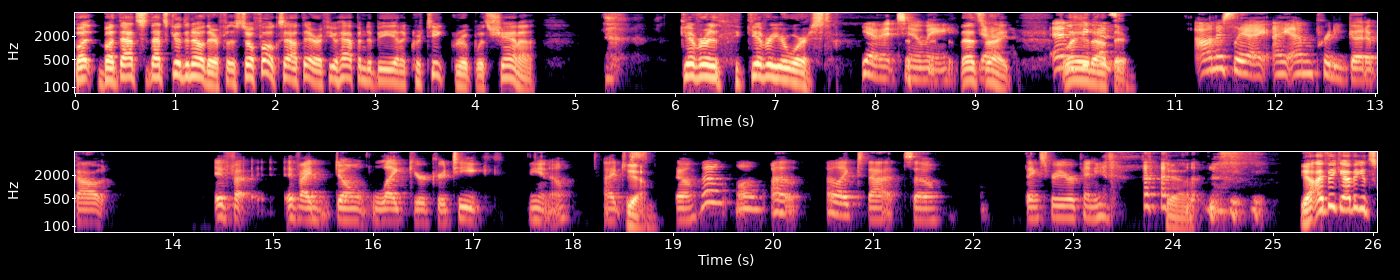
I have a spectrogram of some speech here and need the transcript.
but but that's that's good to know there so folks out there if you happen to be in a critique group with shanna give her give her your worst Give it to me. that's Yeah. right And lay it out there honestly I, I am pretty good about if I, if i don't like your critique you know i just Yeah. go oh well i i liked that so thanks for your opinion Yeah. yeah i think i think it's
